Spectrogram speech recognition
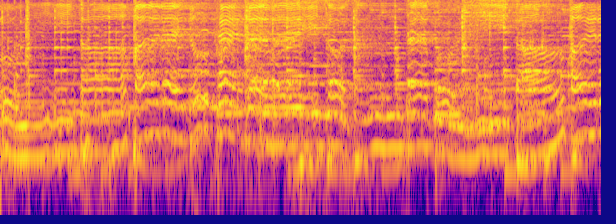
પુનીતા. પર દુઃખ દ્રવઈ સુસંત પુનીતા. પર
